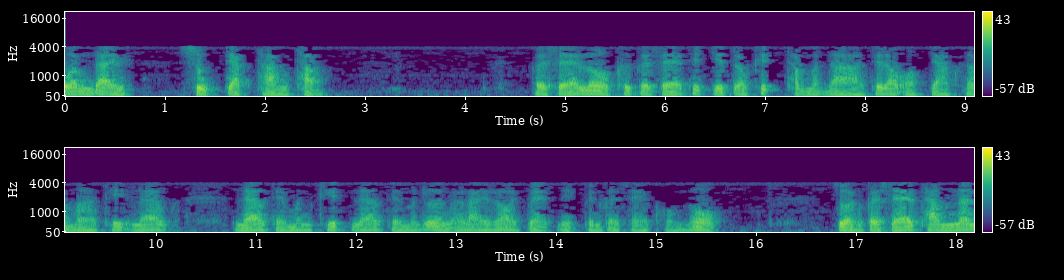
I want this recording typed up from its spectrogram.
วมได้สุขจากทางธรรม กระแสโลกคือกระแสที่จิตเราคิดธรรมดาที่เราออกจากสมาธิแล้ว แล้วแต่มันคิดแล้วแต่มันเรื่องอะไรร้อยแปดนี่เป็นกระแสของโลก ส่วนกระแสธรรมนั่น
